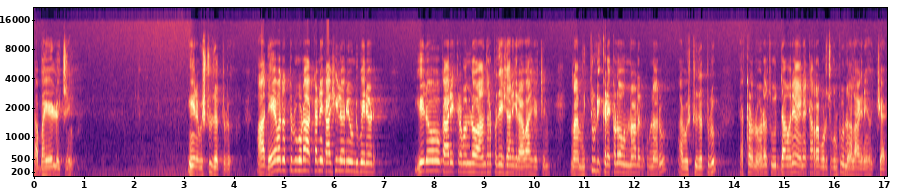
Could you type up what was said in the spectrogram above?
డెబ్భై ఏళ్ళు వచ్చినాయి. ఈయన విష్ణుదత్తుడు. ఆ దేవదత్తుడు కూడా అక్కడనే కాశీలోనే ఉండిపోయినాడు. ఏదో కార్యక్రమంలో ఆంధ్రప్రదేశానికి రావాల్సి వచ్చింది. నా మిత్రుడు ఇక్కడెక్కడో ఉన్నాడు అనుకున్నారు ఆ విష్ణుదత్తుడు ఎక్కడ ఉన్నాడో చూద్దామని ఆయన కర్ర పొడుచుకుంటూ నాలాగనే వచ్చాడు.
